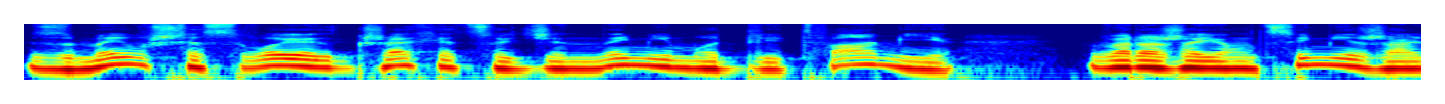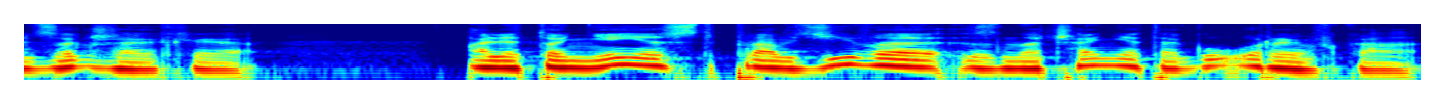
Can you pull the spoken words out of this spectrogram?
zmywszy swoje grzechy codziennymi modlitwami wyrażającymi żal za grzechy. Ale to nie jest prawdziwe znaczenie tego urywka.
